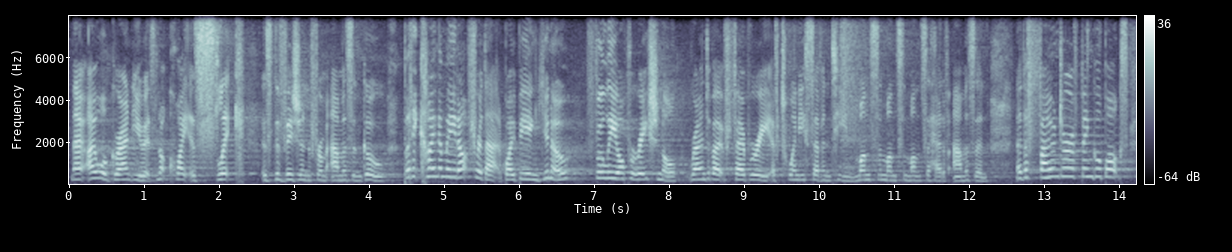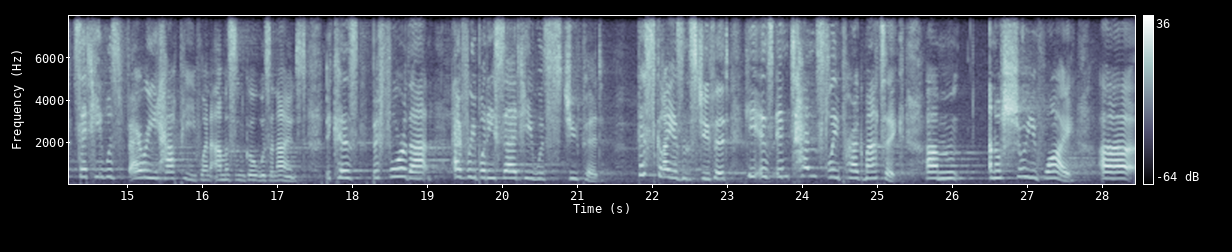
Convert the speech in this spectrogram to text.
Now, I will grant you it's not quite as slick as the vision from Amazon Go, but it kind of made up for that by being, you know, fully operational round about February of 2017, months and months and months ahead of Amazon. Now, the founder of Bingo Box said he was very happy when Amazon Go was announced because before that, everybody said he was stupid. This guy isn't stupid, he is intensely pragmatic. Um, and I'll show you why. Uh,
